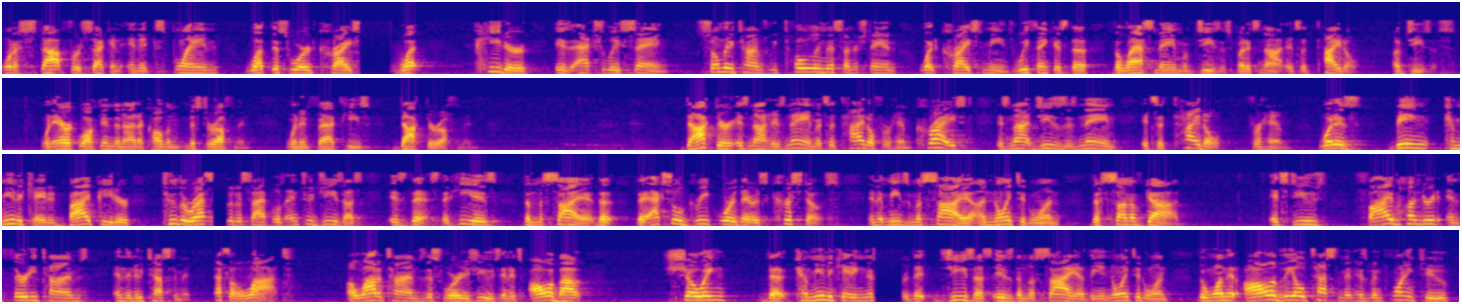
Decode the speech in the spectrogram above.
I want to stop for a second and explain what this word Christ, what Peter is actually saying. So many times we totally misunderstand what Christ means. We think it's the, the last name of Jesus, but it's not. It's a title of Jesus. When Eric walked in tonight, I called him Mr. Uffman, when in fact he's Dr. Uffman. Doctor is not his name, it's a title for him. Christ is not Jesus' name, it's a title for him. What is being communicated by Peter to the rest of the disciples and to Jesus is this that he is the Messiah. The, the actual Greek word there is Christos, and it means Messiah, anointed one, the Son of God. It's used 530 times in the New Testament. That's a lot. A lot of times this word is used, and it's all about showing the communicating this word that Jesus is the Messiah, the anointed one, the one that all of the Old Testament has been pointing to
